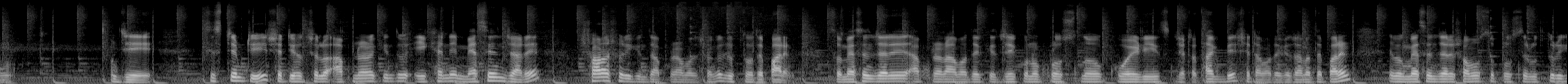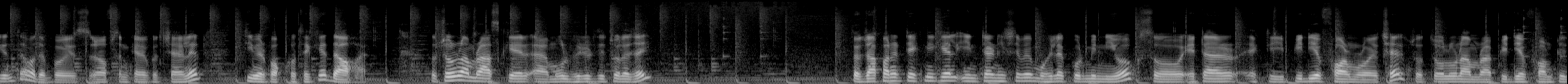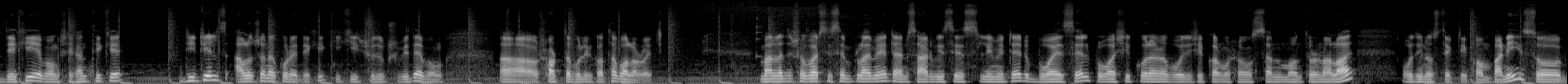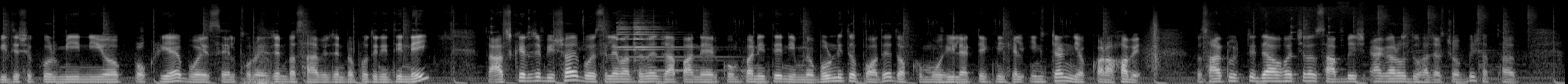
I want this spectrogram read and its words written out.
যে সিস্টেমটি সেটি হচ্ছে হলো আপনারা কিন্তু এখানে মেসেঞ্জারে সরাসরি কিন্তু আপনারা আমাদের সঙ্গে যুক্ত হতে পারেন। সো মেসেঞ্জারে আপনারা আমাদেরকে যে কোনো প্রশ্ন কোয়েরিজ যেটা থাকবে সেটা আমাদেরকে জানাতে পারেন এবং মেসেঞ্জারে সমস্ত প্রশ্নের উত্তরই কিন্তু আমাদের বয়েস অপশন ক্যারিকর চ্যানেলের টিমের পক্ষ থেকে দেওয়া হয়। তো চলুন আমরা আজকের মূল ভিডিওতে চলে যাই। তো জাপানের টেকনিক্যাল ইন্টার্ন হিসেবে মহিলা কর্মী নিয়োগ। সো এটার একটি পিডিএফ ফর্ম রয়েছে। তো চলুন আমরা পিডিএফ ফর্মটি দেখি এবং সেখান থেকে ডিটেলস আলোচনা করে দেখি কি কি সুযোগ সুবিধা এবং শর্তাবলীর কথা বলা রয়েছে। Bangladesh overseas employment and services limited BOESL প্রবাসী কল্যাণ ও বৈদেশিক কর্মসংস্থান মন্ত্রণালয়, অধীনস্থ একটি কোম্পানি। সো, বিদেশি কর্মী নিয়োগ প্রক্রিয়ায় বোয়েসেল কোনো এজেন্ট বা সাব এজেন্ট বা প্রতিনিধি নেই। তো আজকের যে বিষয় বোয়েসেলের মাধ্যমে জাপানের কোম্পানিতে নিম্ন বর্ণিত পদে দক্ষ মহিলা টেকনিক্যাল ইন্টার্ন নিয়োগ করা হবে। তো সার্কুলারটি দেওয়া হয়েছিল ছাব্বিশ এগারো দু অর্থাৎ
